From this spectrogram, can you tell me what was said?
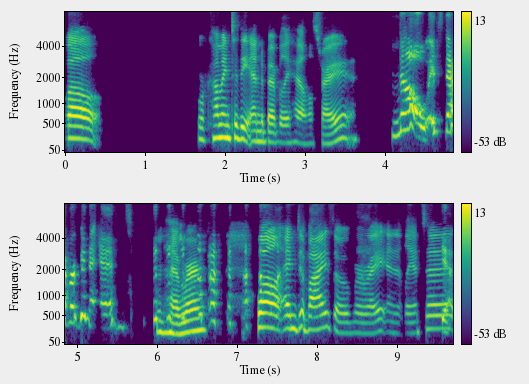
Well, we're coming to the end of Beverly Hills, right? No, it's never gonna end. Never. well, and Dubai's over, right? And Atlanta, Yeah.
